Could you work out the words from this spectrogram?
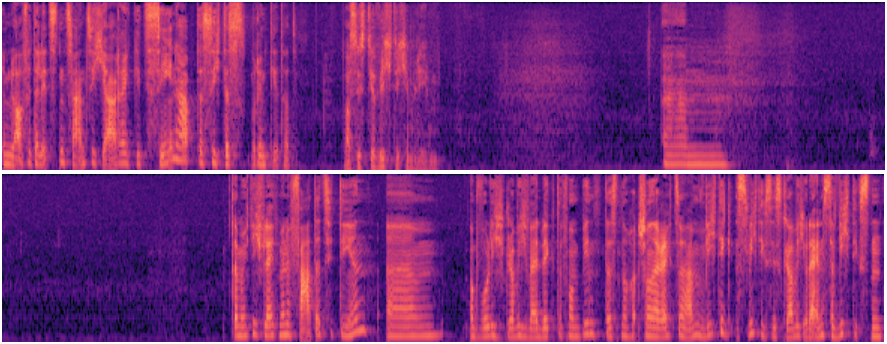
im Laufe der letzten 20 Jahre gesehen habe, dass sich das rentiert hat. Was ist dir wichtig im Leben? Ähm, da möchte ich vielleicht meinen Vater zitieren. Ähm, obwohl ich, glaube ich, weit weg davon bin, das noch schon erreicht zu haben. Wichtig, das Wichtigste ist, glaube ich, oder eines der wichtigsten,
